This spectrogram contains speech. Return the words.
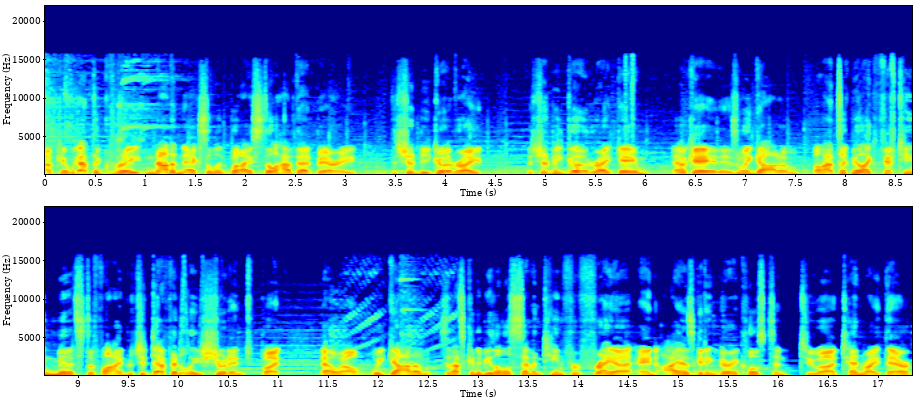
Okay, we got the great, not an excellent, but I still have that berry. This should be good, right? This should be good, right, game? Okay, it is. We got him. Well, that took me like 15 minutes to find, which it definitely shouldn't, but oh well, we got him. So that's going to be level 17 for Freya, and Aya's getting very close to, to uh, 10 right there.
